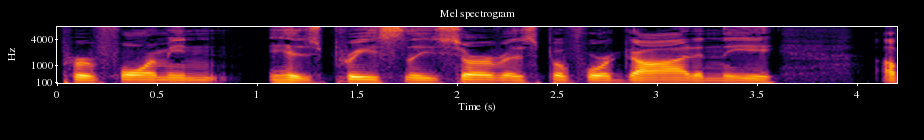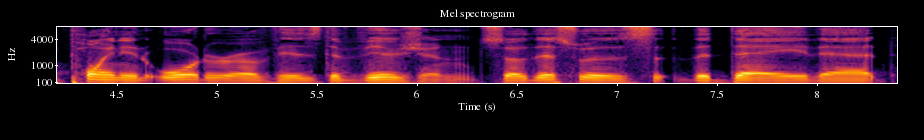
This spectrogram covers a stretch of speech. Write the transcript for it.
performing his priestly service before God in the appointed order of his division, so this was the day that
